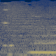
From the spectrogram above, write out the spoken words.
Bye.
